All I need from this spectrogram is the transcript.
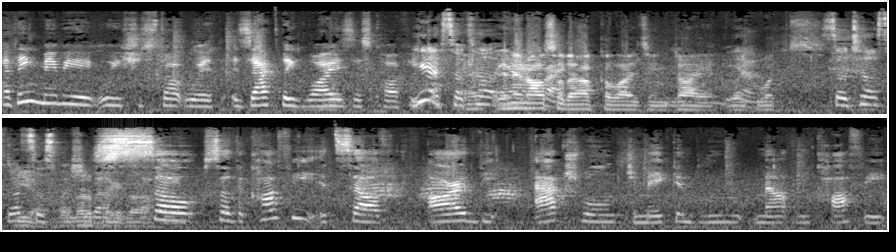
I think maybe we should start with exactly why is this coffee? yeah. So And, tell and yeah, then also right. the alkalizing diet. Like Yeah. what's So tell us what's Yeah, so special about it. So, so the coffee itself are the actual Jamaican Blue Mountain coffee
